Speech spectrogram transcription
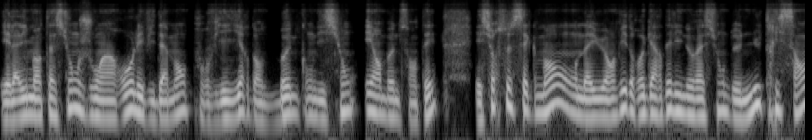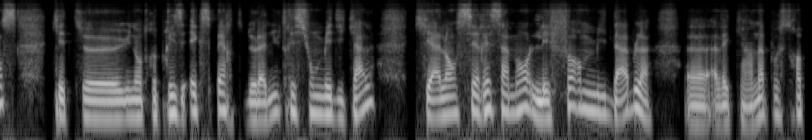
Et l'alimentation joue un rôle évidemment pour vieillir dans de bonnes conditions et en bonne santé. Et sur ce segment, on a eu envie de regarder l'innovation de Nutrisense, qui est euh, une entreprise experte de la nutrition médicale, qui a lancé récemment les formidables avec un apostrophe,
